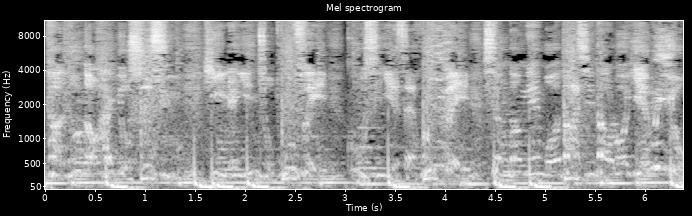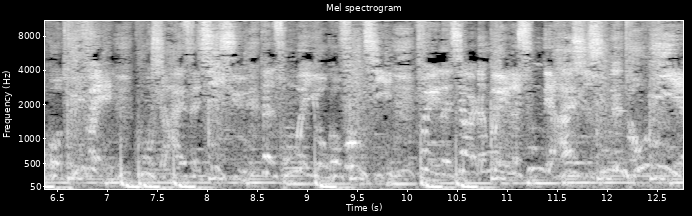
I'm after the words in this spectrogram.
他得到还有失去。一人饮酒独醉，故事也在回味。想当年我大起大落，也没有过颓废。故事还在继续，但从未有过放弃。为了家人，为了兄弟，还是出人头地。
